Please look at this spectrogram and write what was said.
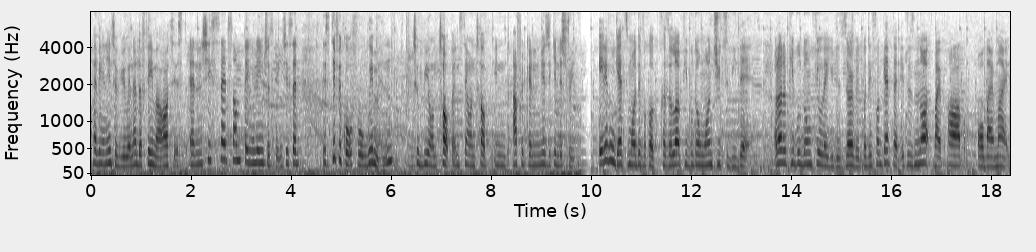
having an interview with another female artist, and she said something really interesting. She said it's difficult for women to be on top and stay on top in African music industry. It even gets more difficult because a lot of people don't want you to be there. A lot of people don't feel that you deserve it, but they forget that it is not by power or by might.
